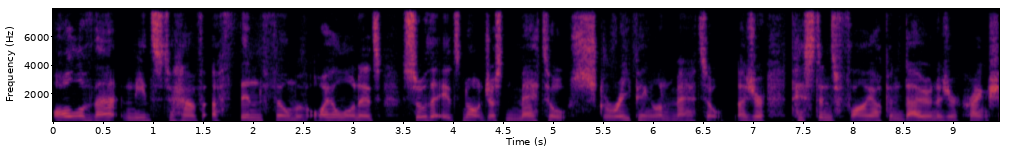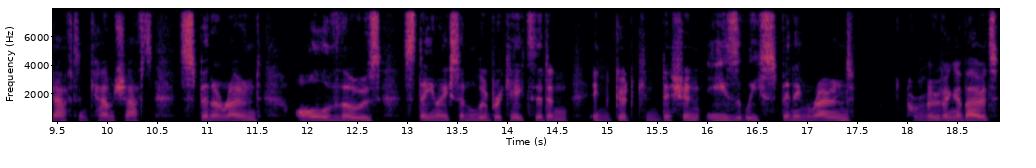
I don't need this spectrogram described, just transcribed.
all of that needs to have a thin film of oil on it so that it's not just metal scraping on metal. As your pistons fly up and down, as your crankshaft and camshafts spin around, all of those stay nice and lubricated and in good condition, easily spinning round or moving about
